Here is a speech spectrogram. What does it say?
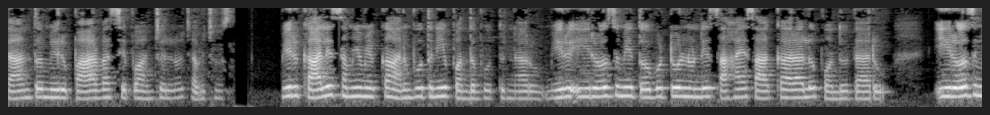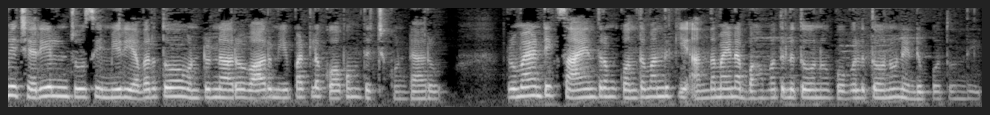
దాంతో మీరు పార్వస్యపు అంచులను చవిచూస్తారు. మీరు ఖాళీ సమయం యొక్క అనుభూతిని పొందబోతున్నారు. మీరు ఈ రోజు మీ తోబుట్టువుల నుండి సహాయ సహకారాలు పొందుతారు. ఈ రోజు మీ చర్యలను చూసి మీరు ఎవరితో ఉంటున్నారో వారు మీ పట్ల కోపం తెచ్చుకుంటారు. రొమాంటిక్ సాయంత్రం కొంతమందికి అందమైన బహుమతులతోనూ పువ్వులతోనూ నిండిపోతుంది.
